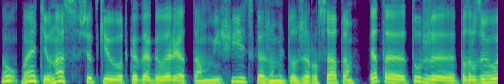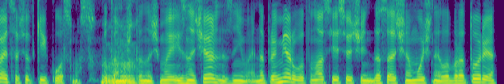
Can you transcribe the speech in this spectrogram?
Ну, понимаете, у нас все-таки, вот когда говорят там МИФИ, скажем, или тот же Росатом, это тут же подразумевается все-таки и космос, потому mm-hmm. что значит, мы изначально занимаем. Например, вот у нас есть очень достаточно мощная лаборатория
